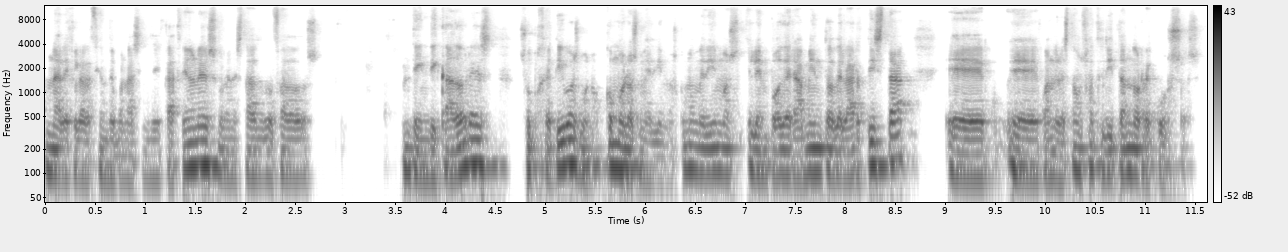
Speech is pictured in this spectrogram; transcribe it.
una declaración de buenas indicaciones, suelen estar agrupados de indicadores subjetivos, bueno, ¿cómo los medimos? ¿Cómo medimos el empoderamiento del artista cuando le estamos facilitando recursos?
